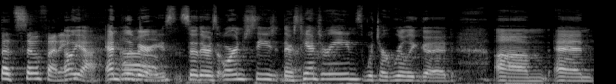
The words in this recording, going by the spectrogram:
That's so funny. Oh yeah, and blueberries. Um, so there's orange seeds, there's tangerines, which are really good. Um, and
